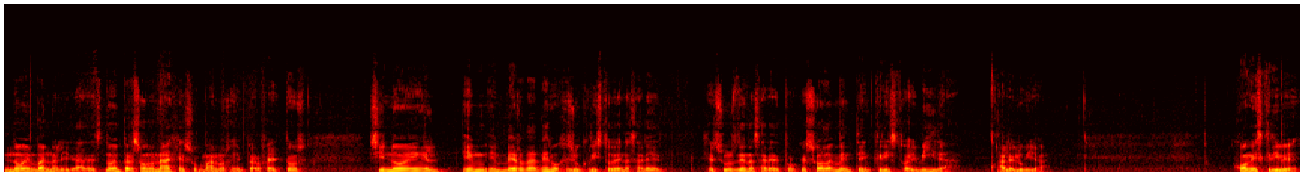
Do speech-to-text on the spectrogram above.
no en banalidades, no en personajes humanos e imperfectos, sino en el verdadero Jesucristo de Nazaret, Jesús de Nazaret, porque solamente en Cristo hay vida. Aleluya. Juan escribe,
